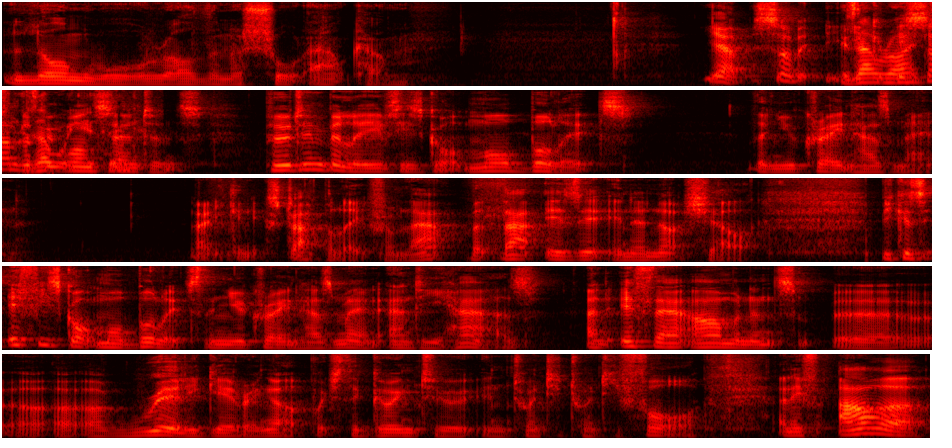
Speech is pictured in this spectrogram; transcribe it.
long war rather than a short outcome. Yeah, so it, is that right? Summed up in one sentence. Putin believes he's got more bullets than Ukraine has men. Now, you can extrapolate from that, but that is it in a nutshell. Because if he's got more bullets than Ukraine has men, and he has, and if their armaments uh, are really gearing up, which they're going to in 2024, and if our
